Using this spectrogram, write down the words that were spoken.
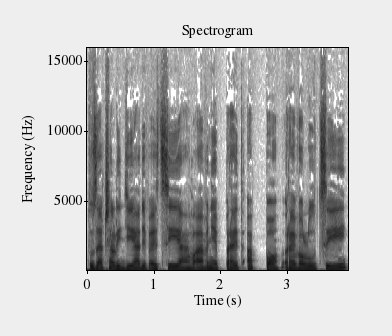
tu začali diať veci a hlavne pred a po revolúcii.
